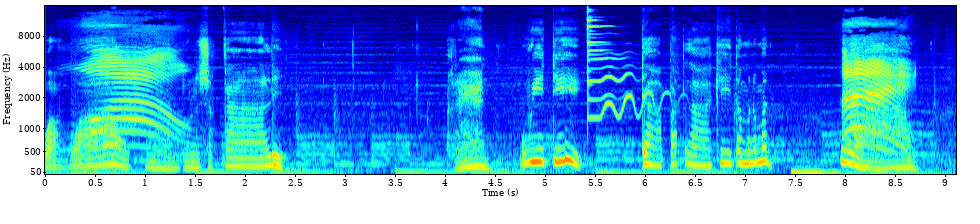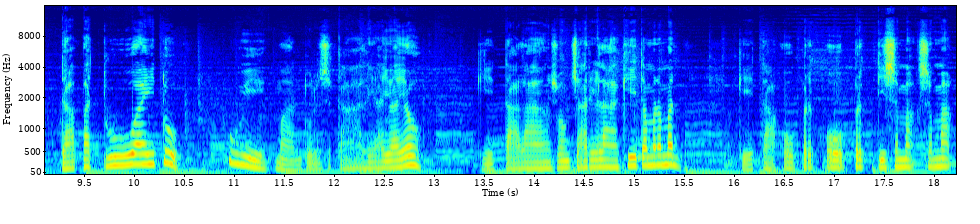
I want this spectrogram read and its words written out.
wah wow. Mantul sekali. Keren. Widih. Dapat lagi teman-teman. Wow, dapat dua itu. Wih, mantul sekali. Ayo, ayo. Kita langsung cari lagi, teman-teman. Kita oprek-oprek di semak-semak.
